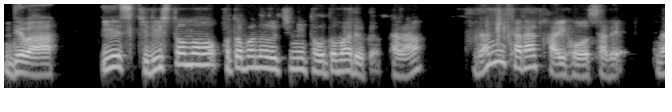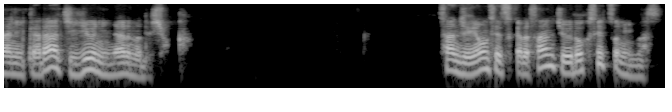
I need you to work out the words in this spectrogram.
では、イエス・キリストの言葉のうちにとどまるなら、何から解放され、何から自由になるのでしょうか。34節から36節を見ます。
